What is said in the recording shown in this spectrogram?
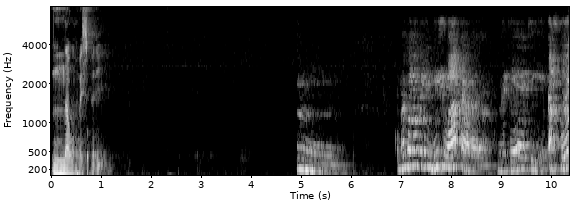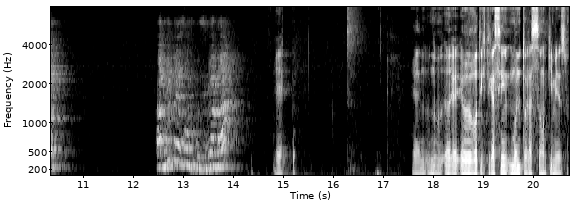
Não, mas espera aí. Hum, como é que é o nome daquele bicho lá, cara? Como é que é? Que, castor? Abriu o presunto, conseguiu andar? É. é eu vou ter que ficar sem monitoração aqui mesmo.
